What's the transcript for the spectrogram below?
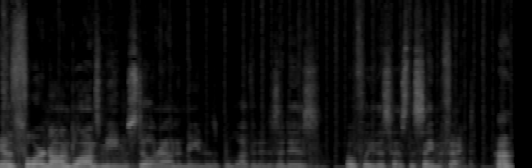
The four non blondes meme is still around and being as beloved as it is. Hopefully, this has the same effect. Huh?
